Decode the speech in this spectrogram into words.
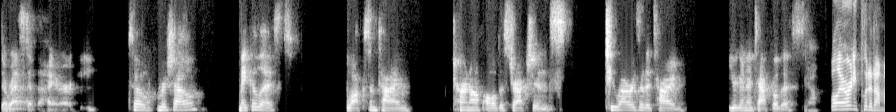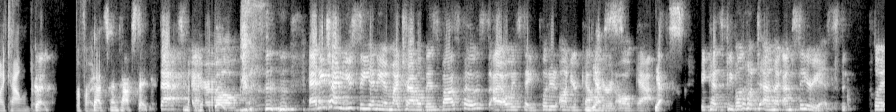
the rest of the hierarchy. So, Michelle, make a list, block some time, turn off all distractions, two hours at a time. You're going to tackle this. Yeah. Well, I already put it on my calendar. Good for Friday. That's fantastic. That's my girl. Anytime you see any of my travel biz boss posts, I always say put it on your calendar yes. in all caps. Yes. Because people don't I'm like, I'm serious. Put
